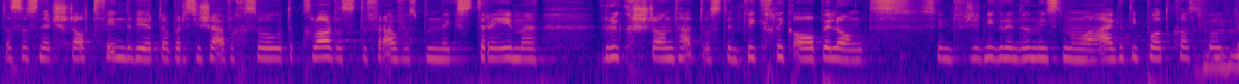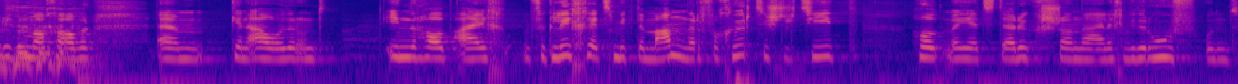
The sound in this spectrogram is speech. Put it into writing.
dass das nicht stattfinden wird. Aber es ist einfach so klar, dass der Frauenfußball einen extremen Rückstand hat, was die Entwicklung anbelangt. Das sind verschiedene Gründe, da müssten wir mal eine eigene Podcast-Folge darüber machen. Aber ähm, genau, oder? Und innerhalb eigentlich, verglichen jetzt mit den Männern von kürzester Zeit, holt man jetzt den Rückstand eigentlich wieder auf. Und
